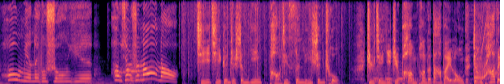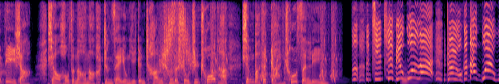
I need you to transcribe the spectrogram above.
后面那个声音好像是闹闹。琪琪跟着声音跑进森林深处。只见一只胖胖的大白龙正趴在地上，小猴子闹闹正在用一根长长的树枝戳它，想把它赶出森林。呃，琪琪，别过来，这有个大怪物，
